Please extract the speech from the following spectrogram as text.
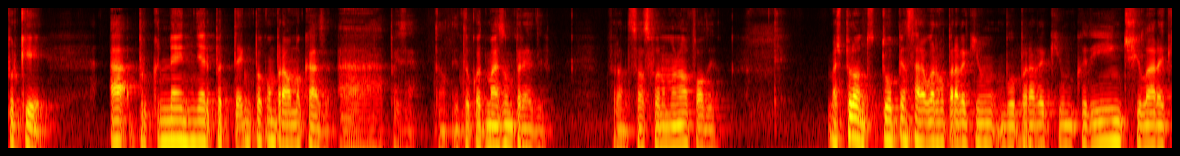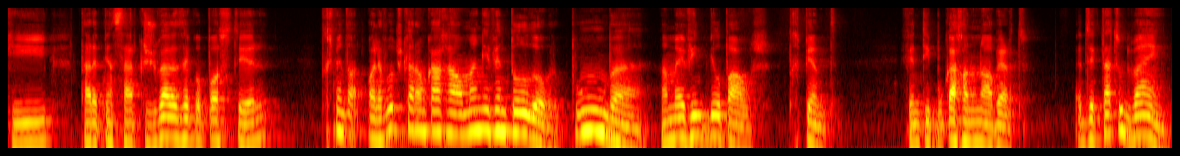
Porquê? Ah, porque nem dinheiro para, tenho para comprar uma casa. Ah, pois é. Então, então quanto mais um prédio. Pronto, só se for um monopólio. Mas pronto, estou a pensar agora, vou parar aqui um, vou parar aqui um bocadinho, desfilar aqui, estar a pensar que jogadas é que eu posso ter. De repente, olha, vou buscar um carro à Alemanha e vendo pelo dobro. Pumba! A meio 20 mil paus. De repente. Vendo tipo o carro ao Nuno Alberto. a dizer que está tudo bem.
